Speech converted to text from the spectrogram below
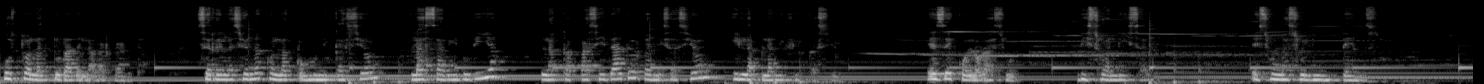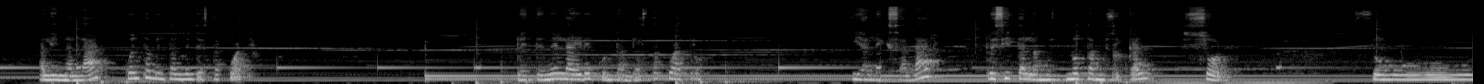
justo a la altura de la garganta. Se relaciona con la comunicación, la sabiduría, la capacidad de organización y la planificación. Es de color azul. Visualízalo. Es un azul intenso. Al inhalar, cuenta mentalmente hasta cuatro. Retén el aire contando hasta cuatro. Y al exhalar, recita la nota musical Sol. Sol.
